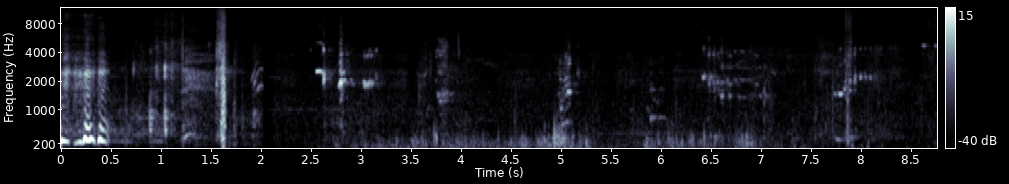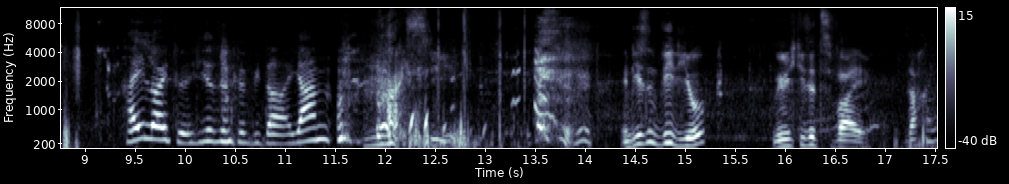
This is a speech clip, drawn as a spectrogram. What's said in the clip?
Hi Leute, hier sind wir wieder, Jan und Maxi. In diesem Video nehme ich diese zwei Sachen.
